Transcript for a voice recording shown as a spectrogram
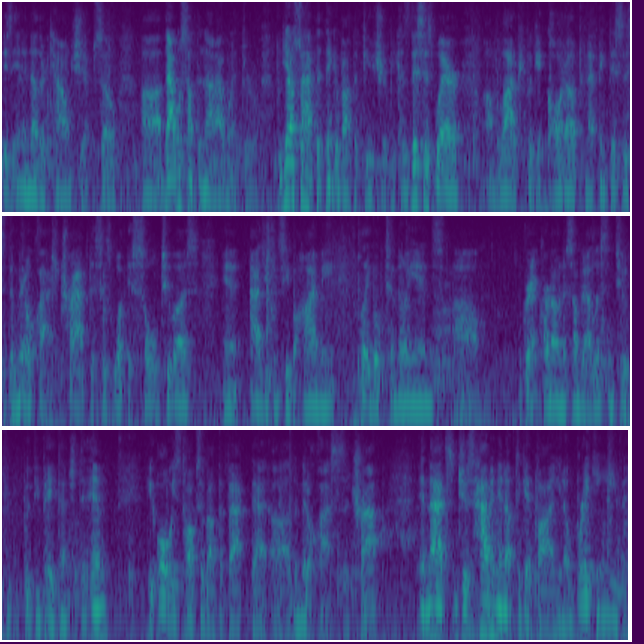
is in another township. So uh, that was something that I went through. But you also have to think about the future because this is where um, a lot of people get caught up and I think this is the middle class trap. This is what is sold to us and as you can see behind me playbook to millions. Um, Grant Cardone is somebody I listen to if you, if you pay attention to him he always talks about the fact that uh, the middle class is a trap. And that's just having enough to get by, you know, breaking even.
